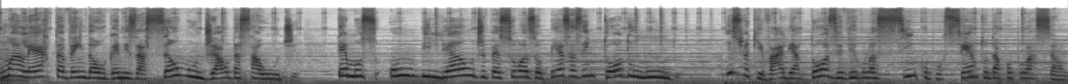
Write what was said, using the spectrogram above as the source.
Um alerta vem da Organização Mundial da Saúde. Temos um bilhão de pessoas obesas em todo o mundo. Isso equivale a 12,5% da população.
